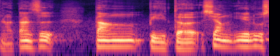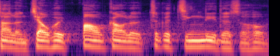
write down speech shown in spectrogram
啊，但是当彼得向耶路撒冷教会报告了这个经历的时候，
